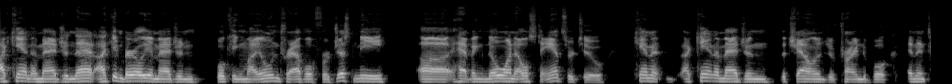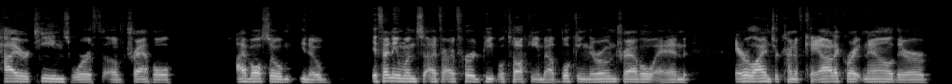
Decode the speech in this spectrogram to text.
I can't imagine that. I can barely imagine booking my own travel for just me, uh, having no one else to answer to. Can't I can't imagine the challenge of trying to book an entire team's worth of travel. I've also, you know, if anyone's I've I've heard people talking about booking their own travel and airlines are kind of chaotic right now. There are,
